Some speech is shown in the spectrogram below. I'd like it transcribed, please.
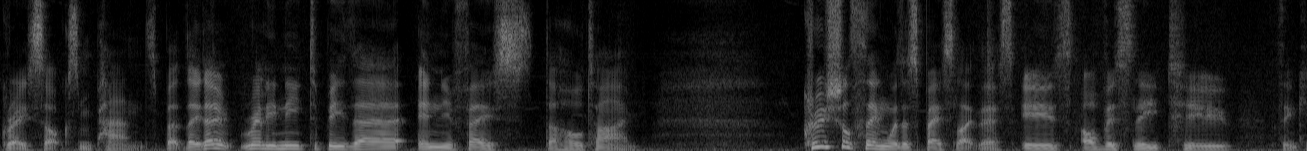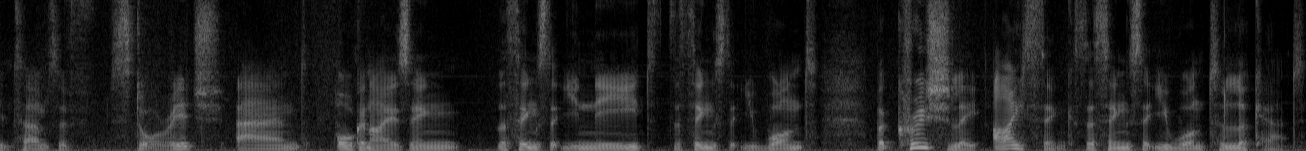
grey socks and pants, but they don't really need to be there in your face the whole time. Crucial thing with a space like this is obviously to think in terms of storage and organising the things that you need, the things that you want, but crucially, I think, the things that you want to look at.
